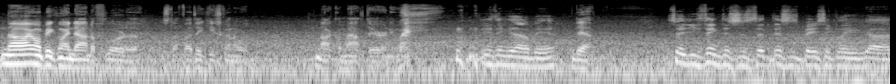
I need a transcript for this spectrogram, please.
No, I won't be going down to Florida and stuff. I think he's going to knock them out there anyway. Do you think that'll be it? yeah. So do you think this is this is basically uh, uh,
